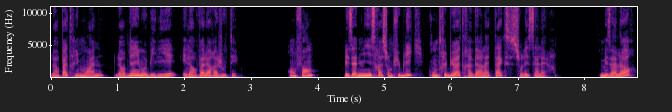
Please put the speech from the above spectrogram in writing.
leur patrimoine, leurs biens immobiliers et leurs valeurs ajoutées. Enfin, les administrations publiques contribuent à travers la taxe sur les salaires. Mais alors,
